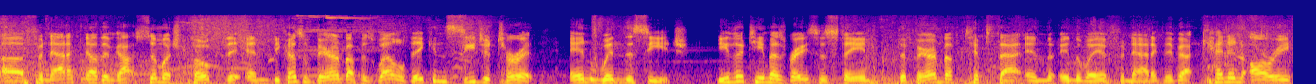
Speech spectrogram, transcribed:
uh, Fnatic now, they've got so much poke, that, and because of Baron buff as well, they can siege a turret and win the siege. Neither team has great sustain. The Baron buff tips that in the, in the way of Fnatic. They've got Kennen, Ahri,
